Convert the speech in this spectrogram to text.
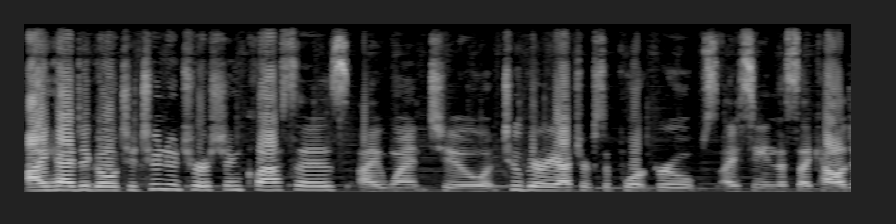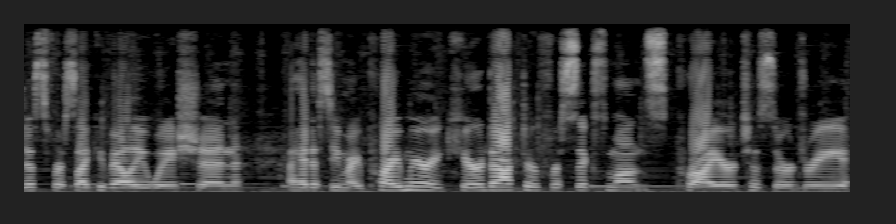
I had to go to two nutrition classes. I went to two bariatric support groups. I seen the psychologist for psych evaluation. I had to see my primary care doctor for six months prior to surgery.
